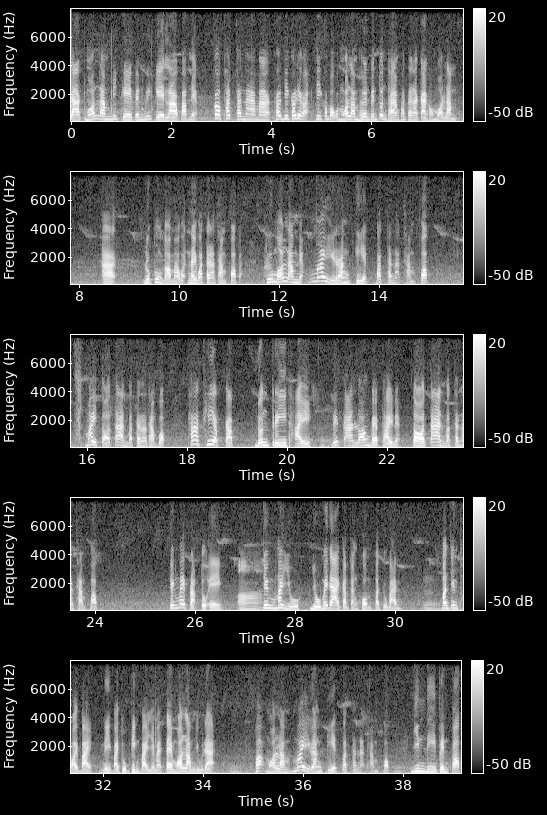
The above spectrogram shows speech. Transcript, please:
จากหมอลำลิเกเป็นลิเกลาวปั๊บเนี่ยก็พัฒนามาเขาที่เขาเรียกว่าที่เขาบอกว่าหมอลำเพลินเป็นต้นทางพัฒนาการของหมอลำอ่า ลูกทุ่งต่อมาว่าในวัฒนธรรมป๊อปอะคือหมอลำเนี่ยไม่รังเกียจวัฒนธรรมป๊อปไม่ต่อต้านวัฒนธรรมป๊อปถ้าเทียบกับดนตรีไทยหรือการร้องแบบไทยเนี่ย ต่อต้านวัฒนธรรมป๊อปจึงไม่ปรับตัวเองอ๋อจึงไม่อยู่อยู่ไม่ได้กับสังคมปัจจุบันอืมมันจึงถอยไปหนีไปถูกทิ้งไปใช่ไหมแต่หมอลำอยู่ได้อืมเพราะหมอลำไม่รังเกียจวัฒนธรรมป๊อป ยินดีเป็นป๊อป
